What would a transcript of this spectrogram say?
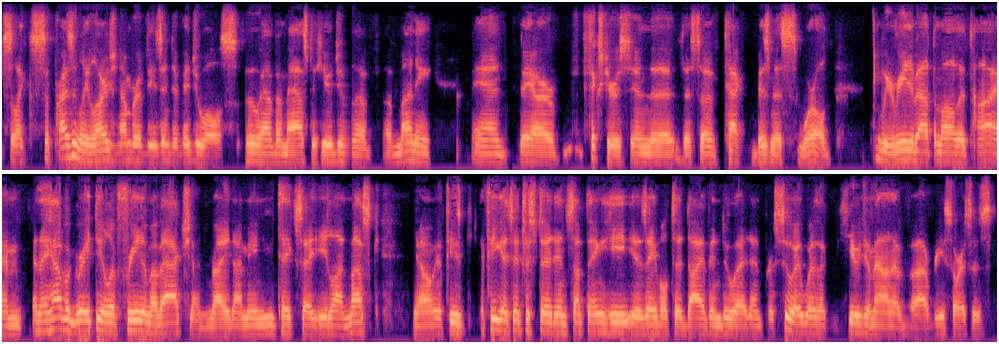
so like surprisingly large number of these individuals who have amassed a huge amount of, of money and they are fixtures in the, the sort of tech business world we read about them all the time and they have a great deal of freedom of action right i mean you take say elon musk you know if he's if he gets interested in something he is able to dive into it and pursue it with a huge amount of uh, resources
